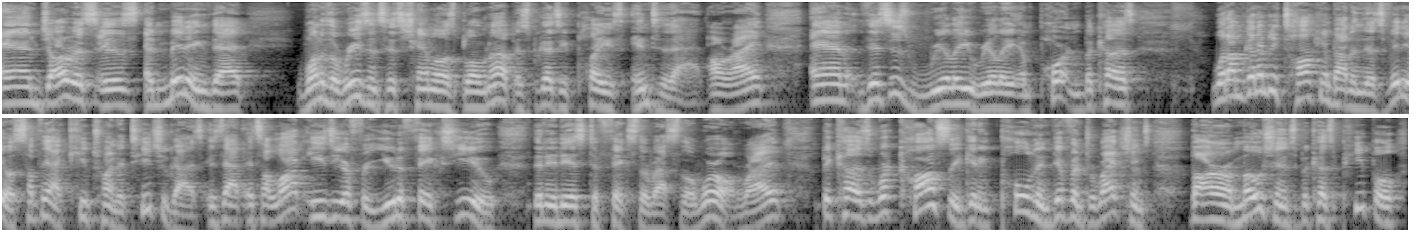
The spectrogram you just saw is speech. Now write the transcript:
And Jarvis is admitting that one of the reasons his channel has blown up is because he plays into that, all right? And this is really, really important because what I'm gonna be talking about in this video is something I keep trying to teach you guys, is that it's a lot easier for you to fix you than it is to fix the rest of the world, right? Because we're constantly getting pulled in different directions by our emotions because people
